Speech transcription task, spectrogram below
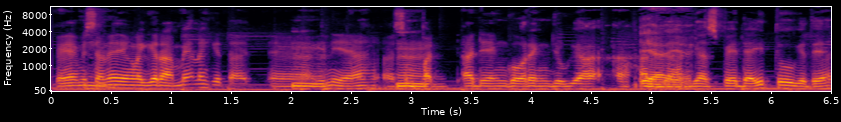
kayak misalnya yang lagi rame lah kita eh, Hmm. ini ya Hmm. sempat ada yang goreng juga eh, Iya, harga iya. harga sepeda itu gitu ya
